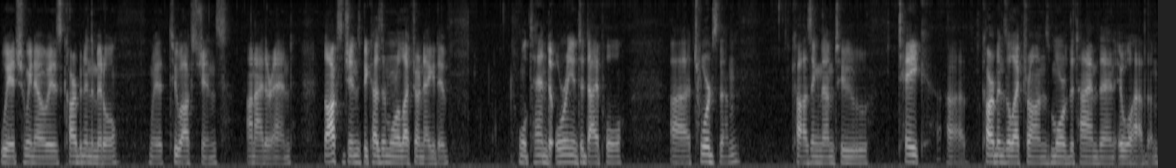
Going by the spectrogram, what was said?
which we know is carbon in the middle with two oxygens on either end. The oxygens, because they're more electronegative, will tend to orient a dipole uh, towards them, causing them to take uh, carbon's electrons more of the time than it will have them.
